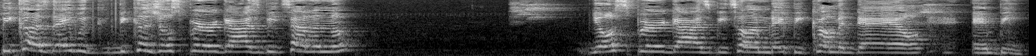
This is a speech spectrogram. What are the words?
Because they would because your spirit guys be telling them. Your spirit guys be telling them they be coming down and be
